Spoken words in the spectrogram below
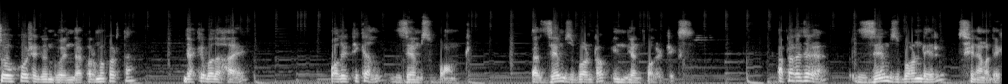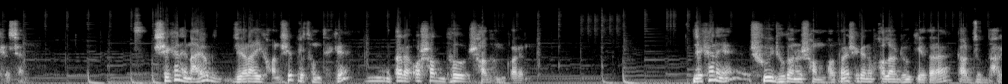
চৌকস একজন গোয়েন্দা কর্মকর্তা, যাকে বলা হয় political James Bond the James Bond of Indian politics. আপনারা যারা জেমস বন্ডের সিনেমা দেখেছেন, সেখানে নায়ক যারাই হন, সে প্রথম থেকে, তারা অসাধ্য সাধন করেন। যেখানে সুই ঢুকানো সম্ভব নয়, সেখানে ফলা ঢুকিয়ে তারা কার্যোদ্ধার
